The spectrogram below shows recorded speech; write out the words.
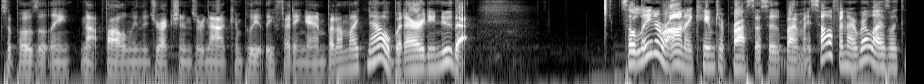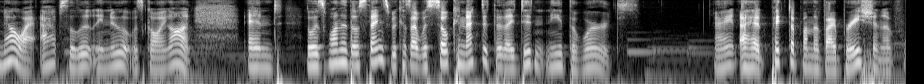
supposedly not following the directions or not completely fitting in. But I'm like, no, but I already knew that. So later on, I came to process it by myself and I realized, like, no, I absolutely knew it was going on. And it was one of those things because I was so connected that I didn't need the words right? I had picked up on the vibration of,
